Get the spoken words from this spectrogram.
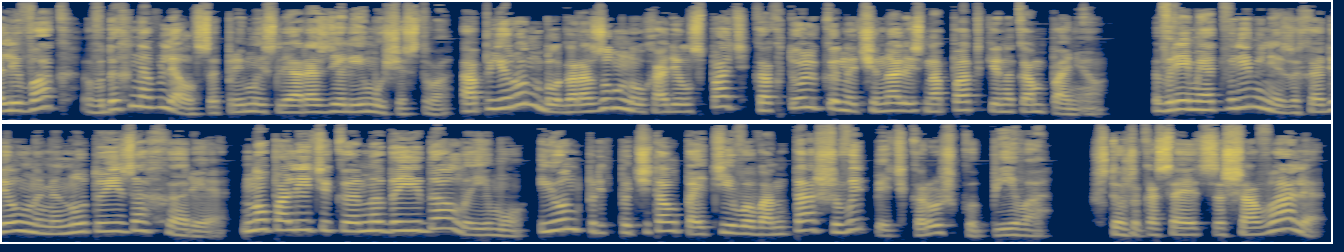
Левак вдохновлялся при мысли о разделе имущества, а Пьерон благоразумно уходил спать, как только начинались нападки на компанию. Время от времени заходил на минуту и Захария, но политика надоедала ему, и он предпочитал пойти в авантаж выпить кружку пива. Что же касается Шаваля,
